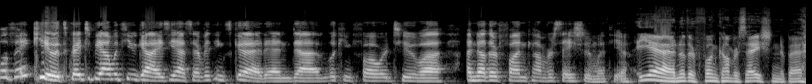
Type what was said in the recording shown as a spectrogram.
Well, thank you. It's great to be on with you guys. Yes, everything's good, and uh, looking forward to uh, another fun conversation with you. Yeah, another fun conversation about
